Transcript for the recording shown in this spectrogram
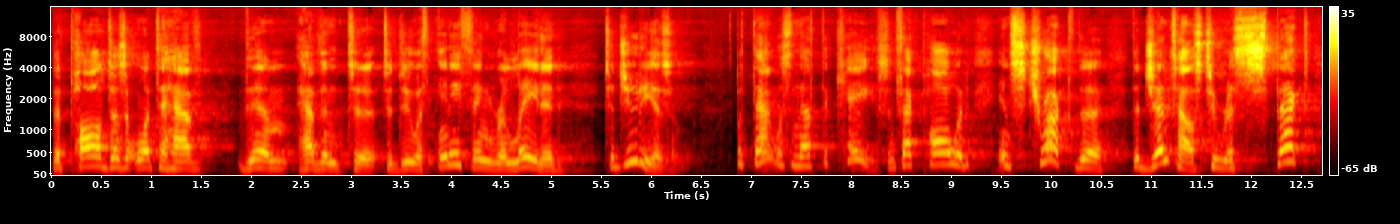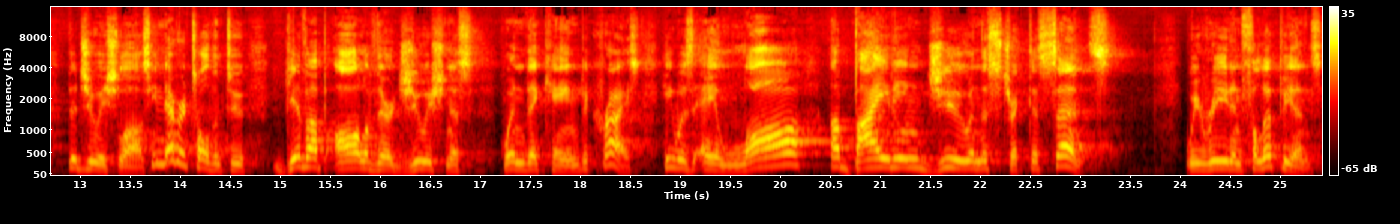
that Paul doesn't want to have them have them to, to do with anything related to Judaism. But that was not the case. In fact, Paul would instruct the, the Gentiles to respect the Jewish laws. He never told them to give up all of their Jewishness when they came to Christ. He was a law abiding Jew in the strictest sense. We read in Philippians,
